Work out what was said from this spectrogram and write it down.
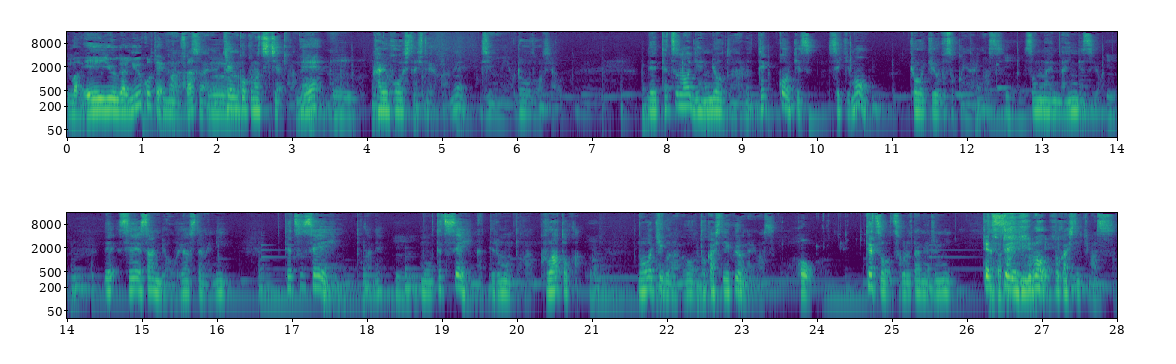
まあ英雄が言うことやからさ、まあそうやね、うん。建国の父やからね。ね、うん。解放した人やからね。人民を労働者をで鉄の原料となる鉄鉱石も供給不足になります、うんそんなにないんですよ。うんで生産量を増やすために鉄製品とかねうんもう鉄製品になってるもんとかクワとかうん農機具などを溶かしていくようになります。鉄を作るために鉄鉄製品を溶かしていきます、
